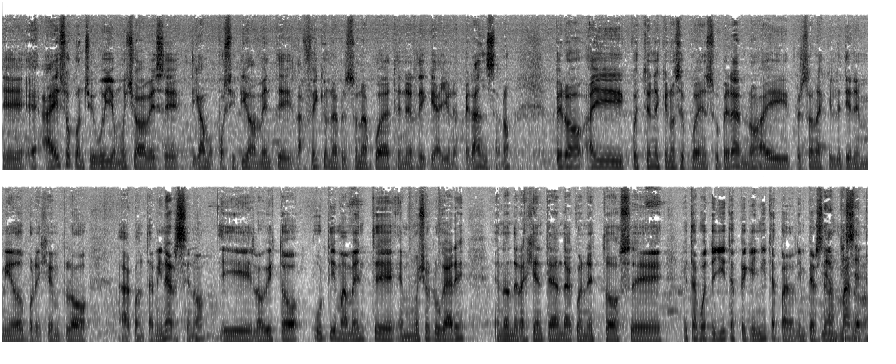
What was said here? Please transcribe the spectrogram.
Eh, a eso contribuye mucho a veces, digamos, positivamente la fe que una persona pueda tener de que hay una esperanza, ¿no? Pero hay cuestiones que no se pueden superar, ¿no? Hay personas que le tienen miedo, por ejemplo, a contaminarse, ¿no? Y lo he visto últimamente en muchos lugares en donde la gente anda con estos eh, estas botellitas pequeñitas para limpiarse las manos, ¿no?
